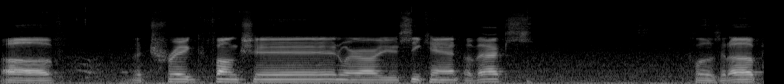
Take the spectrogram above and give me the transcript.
of the trig function, where are you, secant of x, close it up,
